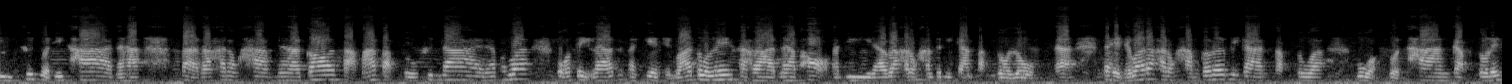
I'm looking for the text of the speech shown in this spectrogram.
ดีขึ้นกว่าที่คาดนะคะแต่ราคาทองคำนะคะก็สามารถปรับตัวขึ้นได้นะเพราะว่าปกติแล้วจะสังเกตเห็นว่าตัวเลขสหรัฐนะคะพอออกมาดีแล้วราคาทองคำจะมีการปรับตัวลงนะแต่เห็นได้ว่าราคาทองคำก็เริ่มมีการปรับตัวบวกสวนทางกับตัวเลข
